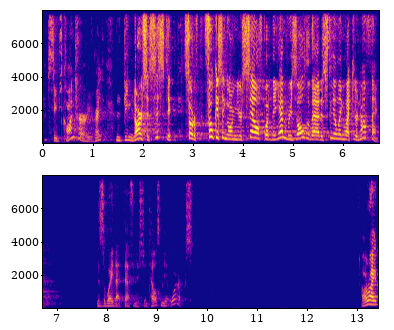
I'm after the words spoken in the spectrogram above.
That seems contrary, right? Being narcissistic, sort of focusing on yourself, but in the end result of that is feeling like you're nothing, is the way that definition tells me it works. All right.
